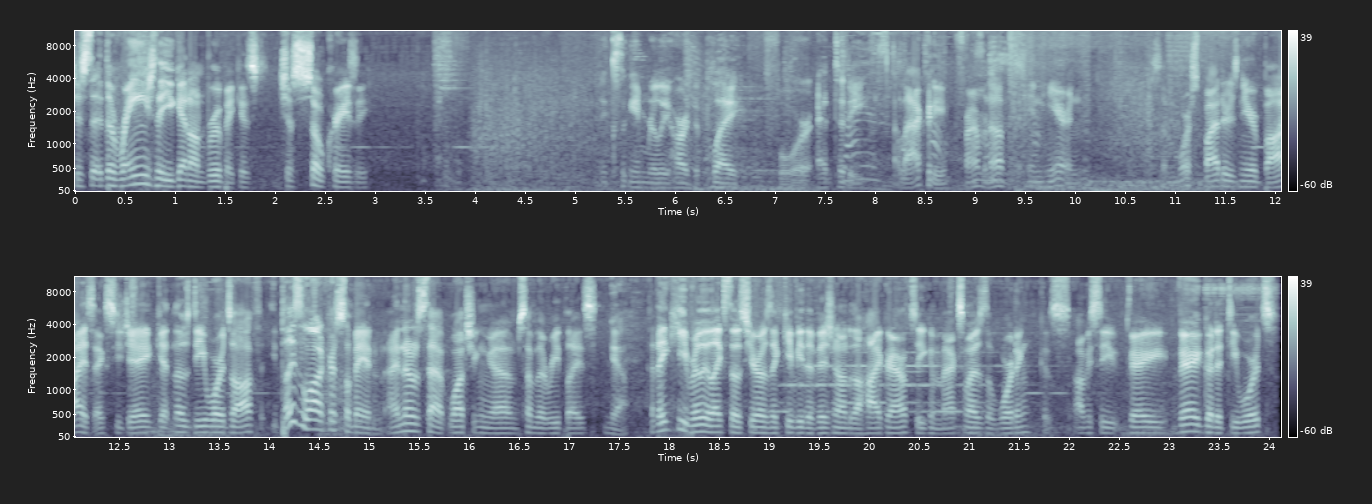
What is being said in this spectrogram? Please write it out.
just the, the range that you get on Rubik is just so crazy. Makes the game really hard to play for Entity. Alacrity farming up in here, and some more spiders nearby as XCJ getting those D wards off. He plays a lot of Crystal Maiden. I noticed that watching um, some of the replays. Yeah. I think he really likes those heroes that give you the vision onto the high ground so you can maximize the warding, because obviously very, very good at D wards.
